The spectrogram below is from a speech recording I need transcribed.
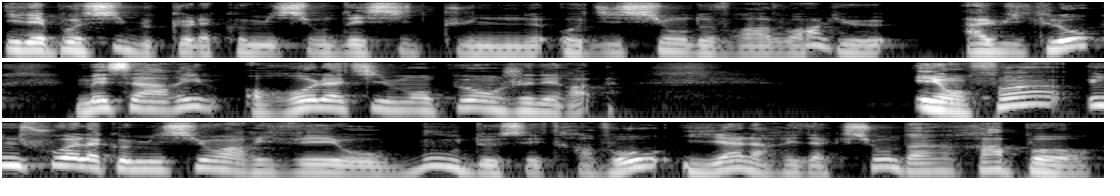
Il est possible que la commission décide qu'une audition devra avoir lieu à huis clos, mais ça arrive relativement peu en général. Et enfin, une fois la commission arrivée au bout de ses travaux, il y a la rédaction d'un rapport,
